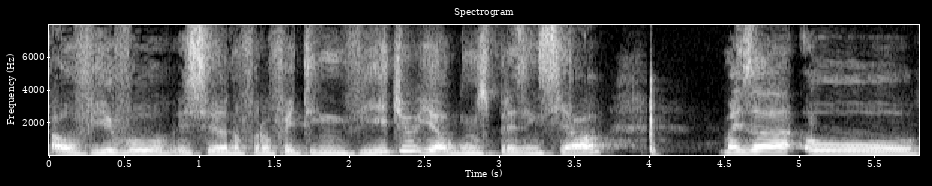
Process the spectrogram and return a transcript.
ao vivo esse ano foram feitos em vídeo e alguns presencial. Mas a, o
